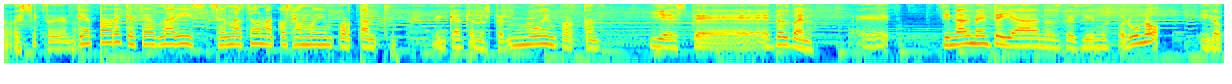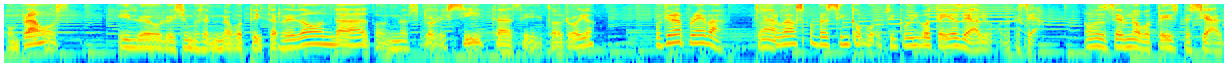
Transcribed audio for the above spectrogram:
No, este todavía no. Qué padre que seas nariz. Se me hace una cosa muy importante. Me encantan los perfumes. Muy importante. Y este, entonces bueno, eh, finalmente ya nos decidimos por uno y lo compramos. Y luego lo hicimos en una botellita redonda, con unas florecitas y todo el rollo. Porque era prueba. Claro. Vamos a comprar cinco, bo- cinco mil botellas de algo, lo que sea. Vamos a hacer una botella especial.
